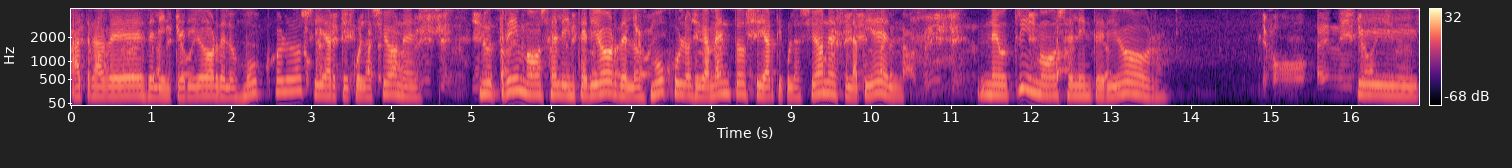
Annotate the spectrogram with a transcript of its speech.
a través del interior de los músculos y articulaciones. Nutrimos el interior de los músculos, ligamentos y articulaciones y la piel. Nutrimos el interior si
